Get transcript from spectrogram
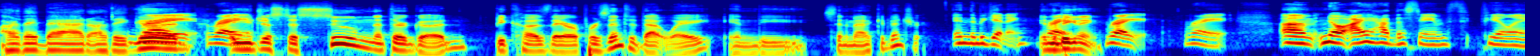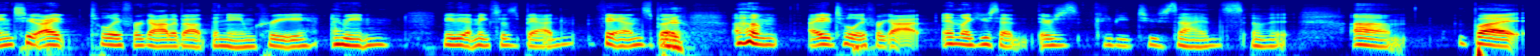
are they bad are they good Right, right. you just assume that they're good because they are presented that way in the cinematic adventure in the beginning. In the beginning. Right. Right. Um, no, I had the same th- feeling too. I totally forgot about the name Kree. I mean, maybe that makes us bad fans, but um, I totally forgot. And like you said, there's could be two sides of it. Um, but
